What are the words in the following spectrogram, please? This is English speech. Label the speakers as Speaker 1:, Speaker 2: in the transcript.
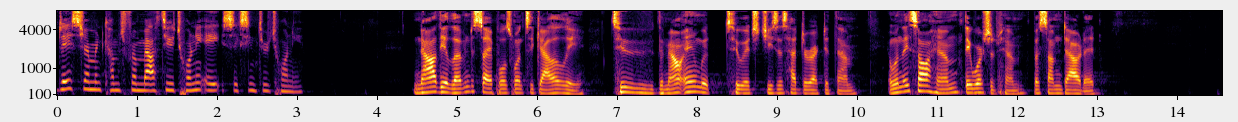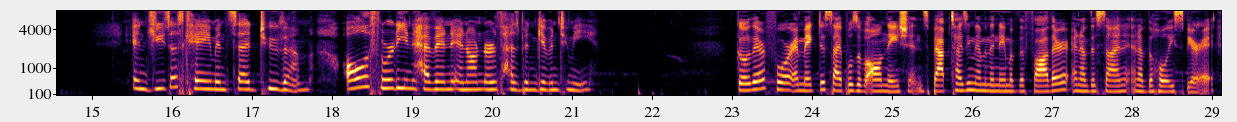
Speaker 1: Today's sermon comes from Matthew 28 16 through 20.
Speaker 2: Now the eleven disciples went to Galilee, to the mountain to which Jesus had directed them. And when they saw him, they worshipped him, but some doubted.
Speaker 3: And Jesus came and said to them, All authority in heaven and on earth has been given to me.
Speaker 4: Go therefore and make disciples of all nations, baptizing them in the name of the Father, and of the Son, and of the Holy Spirit,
